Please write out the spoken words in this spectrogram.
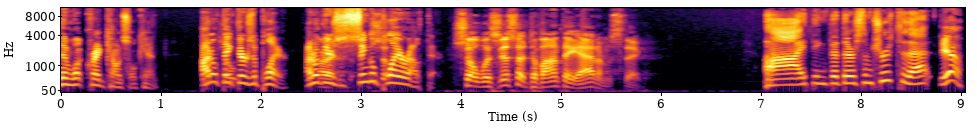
than what Craig Counsell can? I don't think there's a player. I don't think there's a single player out there. So was this a Davante Adams thing? I think that there's some truth to that. Yeah.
